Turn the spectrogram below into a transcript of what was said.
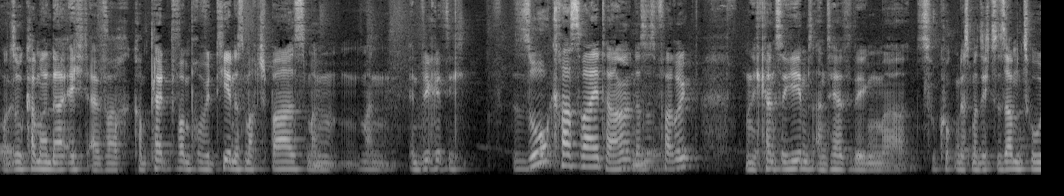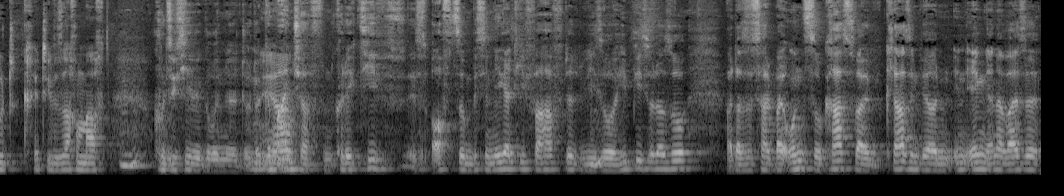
und so kann man da echt einfach komplett von profitieren, das macht Spaß, man, man entwickelt sich so krass weiter, das ist verrückt. Und ich kann zu jedem ans Herz legen, mal zu gucken, dass man sich zusammentut, kreative Sachen macht. Kollektive gründet oder Ja. Gemeinschaften. Kollektiv ist oft so ein bisschen negativ verhaftet, wie so Hippies oder so. Aber das ist halt bei uns so krass, weil klar sind wir in irgendeiner Weise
